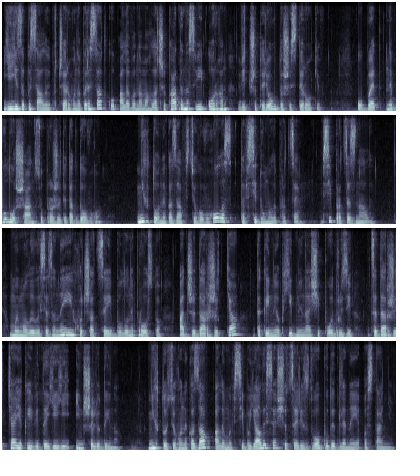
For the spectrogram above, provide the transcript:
Її записали в чергу на пересадку, але вона могла чекати на свій орган від 4 до 6 років. У Бет не було шансу прожити так довго. Ніхто не казав цього вголос, та всі думали про це. Всі про це знали. Ми молилися за неї, хоча це й було непросто, адже дар життя, такий необхідний нашій подрузі, це дар життя, який віддає їй інша людина. Ніхто цього не казав, але ми всі боялися, що це Різдво буде для неї останнє.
